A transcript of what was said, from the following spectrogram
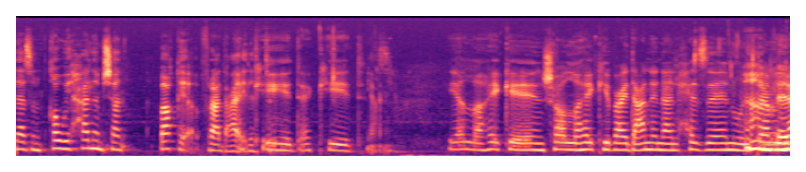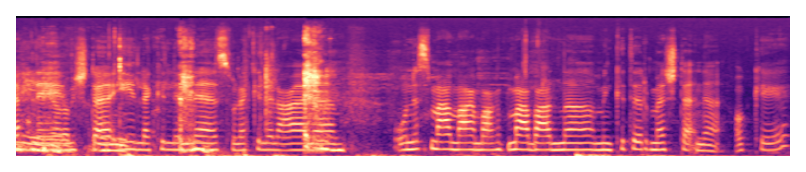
لازم تقوي حالها مشان باقي أفراد عائلتها أكيد أكيد. يعني. يلا هيك إن شاء الله هيك يبعد عننا الحزن يا نحن. مشتاقين لكل الناس ولكل العالم. ونسمع مع مع- مع بعضنا من كتر ما اشتقنا. أوكي؟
